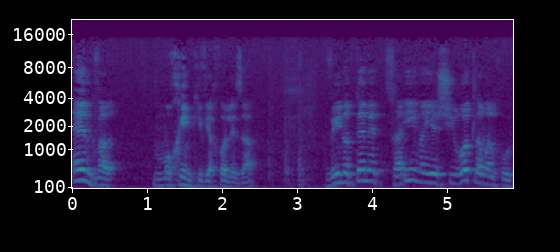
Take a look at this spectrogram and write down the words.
אין כבר מוחים כביכול לזה, והיא נותנת האימא ישירות למלכות.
